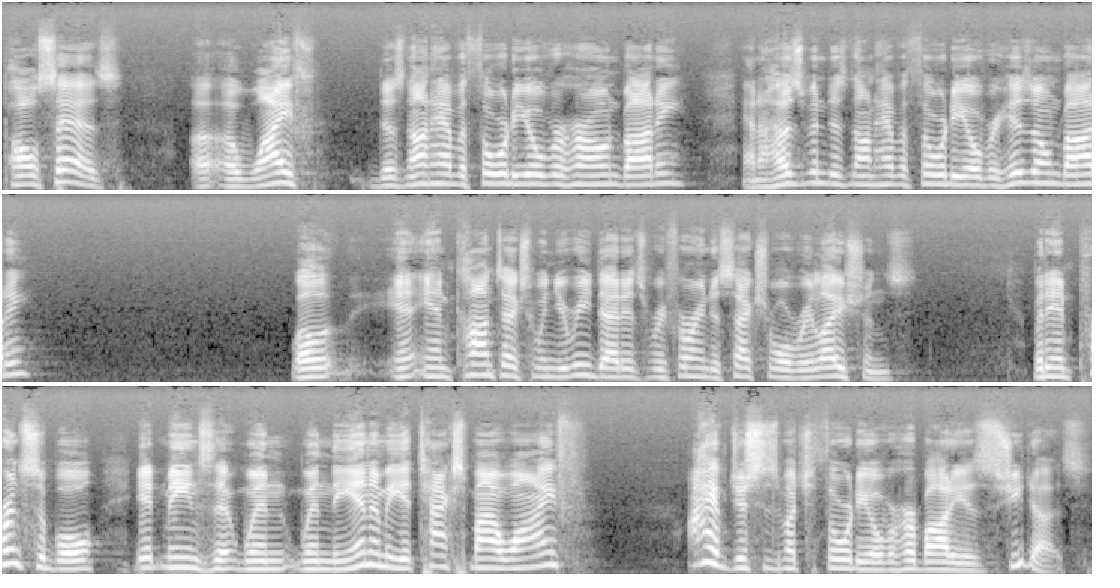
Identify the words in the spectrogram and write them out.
Paul says, a, a wife does not have authority over her own body, and a husband does not have authority over his own body. Well, in, context, when you read that, it's referring to sexual relations. But in principle, it means that when, when the enemy attacks my wife, I have just as much authority over her body as she does.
